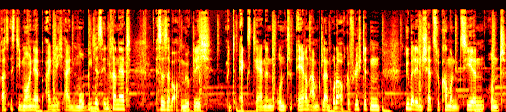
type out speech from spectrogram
Was ist die Moin-App? Eigentlich ein mobiles Intranet. Es ist aber auch möglich, mit externen und Ehrenamtlern oder auch Geflüchteten über den Chat zu kommunizieren. Und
